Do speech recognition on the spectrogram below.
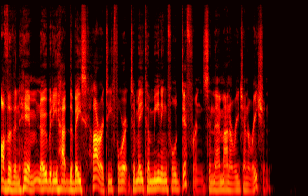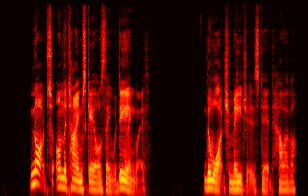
Other than him, nobody had the base clarity for it to make a meaningful difference in their mana regeneration. Not on the timescales they were dealing with. The Watch mages did, however,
